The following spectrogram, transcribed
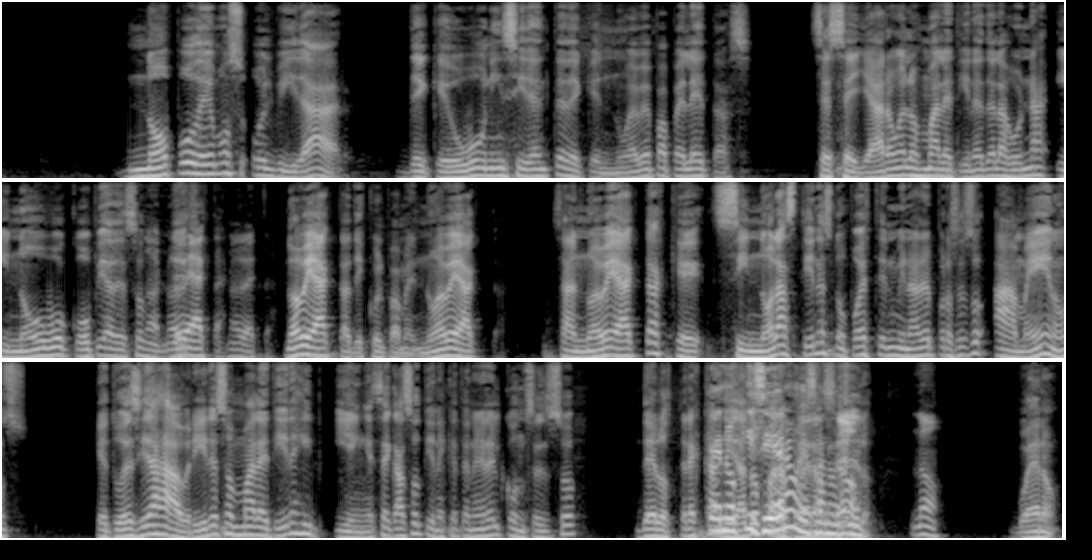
no podemos olvidar de que hubo un incidente de que nueve papeletas se sellaron en los maletines de las urnas y no hubo copia de esos. No, nueve actas, nueve actas. Nueve actas, discúlpame, nueve actas. O sea, nueve actas que si no las tienes no puedes terminar el proceso a menos que tú decidas abrir esos maletines y, en ese caso tienes que tener el consenso de los tres candidatos no quisieron para poder hacerlo. No. Bueno,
